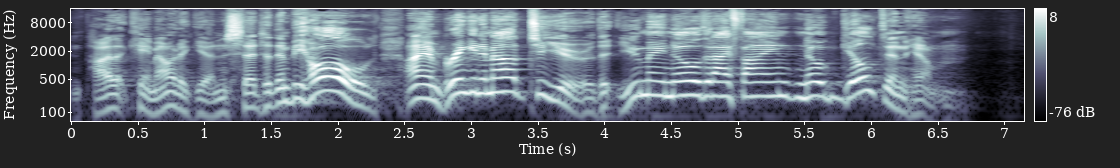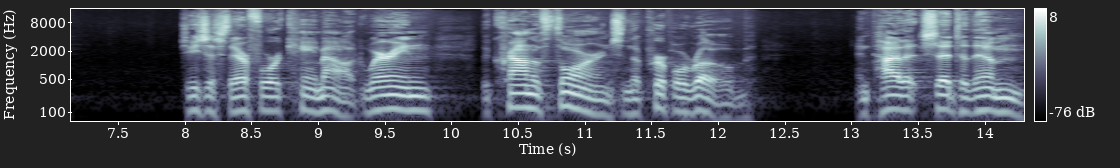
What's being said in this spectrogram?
And Pilate came out again and said to them, Behold, I am bringing him out to you, that you may know that I find no guilt in him. Jesus therefore came out, wearing the crown of thorns and the purple robe. And Pilate said to them,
